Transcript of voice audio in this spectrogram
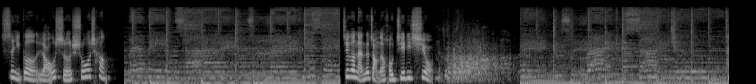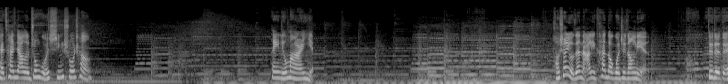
是一个饶舌说唱。这个男的长得好接地气哦，还参加了中国新说唱。欢迎流氓而已。好像有在哪里看到过这张脸，对对对，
